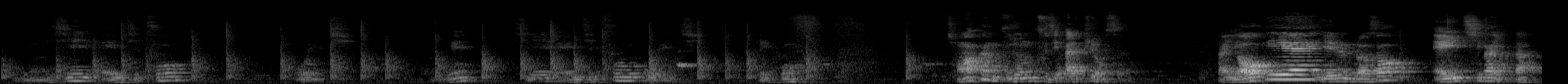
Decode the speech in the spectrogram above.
여기 이제 CH2OH 여기 CH2OH 이렇게 있고 정확한 구조는 굳이 알 필요 없어요. 자, 여기에 예를 들어서 H가 있다.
